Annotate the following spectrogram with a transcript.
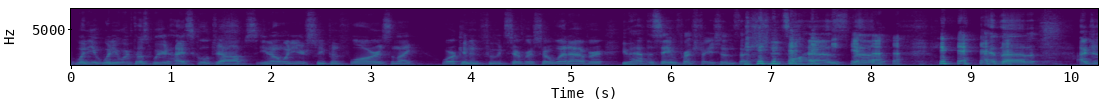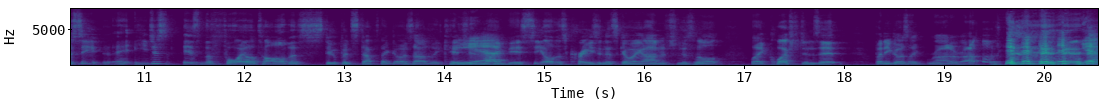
when you when you work those weird high school jobs, you know, when you're sweeping floors and like working in food service or whatever, you have the same frustrations that Schnitzel has. Then, and then I just see he just is the foil to all the stupid stuff that goes on in the kitchen. Yeah. Like they see all this craziness going on, and Schnitzel like questions it, but he goes like rada rada. yeah,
